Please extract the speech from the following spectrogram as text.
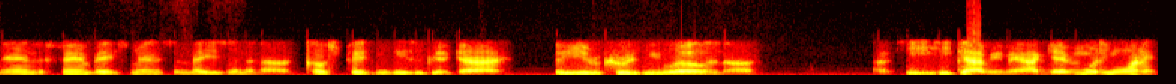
Man, the fan base, man, it's amazing. And uh, Coach Pittman, he's a good guy. So he recruited me well, and uh, he he got me, man. I gave him what he wanted,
